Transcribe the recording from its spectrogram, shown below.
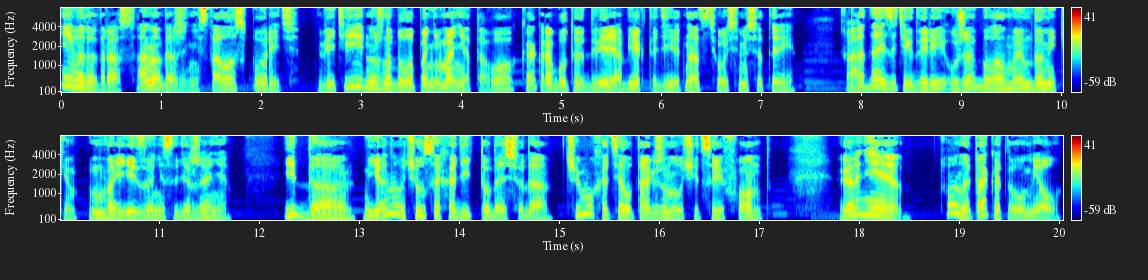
И в этот раз она даже не стала спорить, ведь ей нужно было понимание того, как работают двери объекта 1983. А одна из этих дверей уже была в моем домике, в моей зоне содержания. И да, я научился ходить туда-сюда, чему хотел также научиться и фонд. Вернее, он и так это умел,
